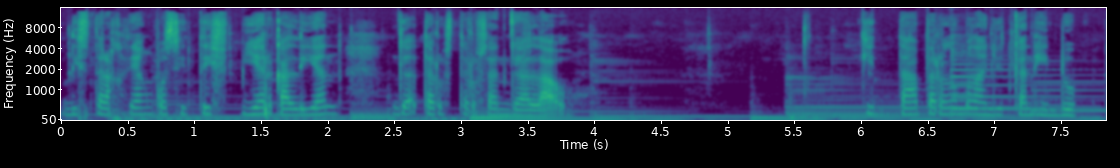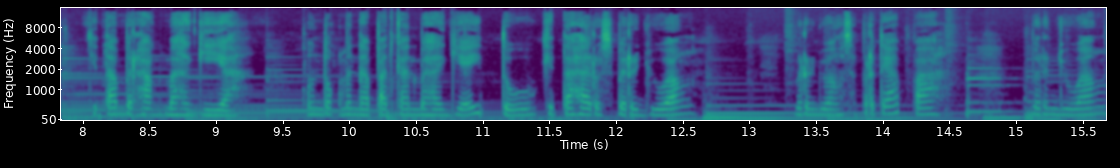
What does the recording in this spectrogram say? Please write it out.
distraksi yang positif biar kalian gak terus-terusan galau. Kita perlu melanjutkan hidup. Kita berhak bahagia. Untuk mendapatkan bahagia itu, kita harus berjuang. Berjuang seperti apa? Berjuang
